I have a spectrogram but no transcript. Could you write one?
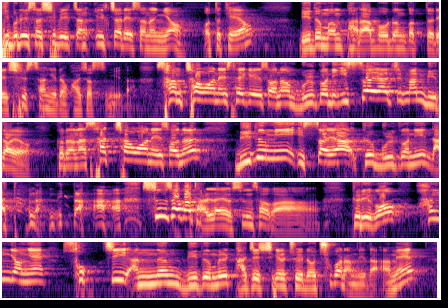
히브리서 11장 1절에서는요. 어떻게 해요? 믿음은 바라보는 것들의 실상이라고 하셨습니다. 3차원의 세계에서는 물건이 있어야지만 믿어요. 그러나 4차원에서는 믿음이 있어야 그 물건이 나타납니다. 순서가 달라요, 순서가. 그리고 환경에 속지 않는 믿음을 가지시길 주의로 축원합니다. 아멘.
